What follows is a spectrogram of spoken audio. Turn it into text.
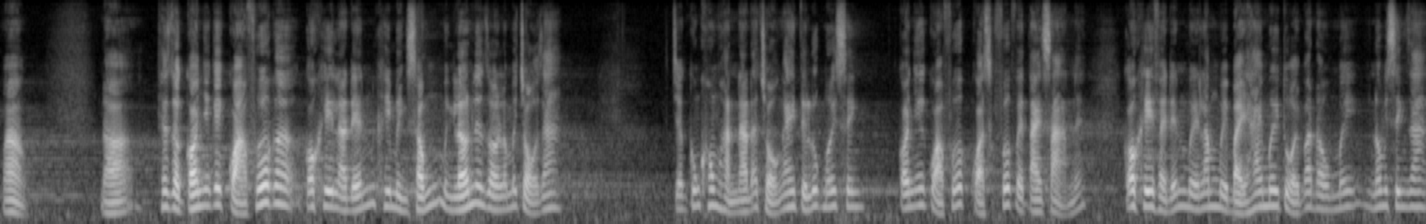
phải không? Đó. Thế rồi có những cái quả phước á, có khi là đến khi mình sống mình lớn lên rồi nó mới trổ ra. Chứ cũng không hẳn là đã trổ ngay từ lúc mới sinh. Có những quả phước quả phước về tài sản đấy có khi phải đến 15, 17, 20 tuổi bắt đầu mới nó mới sinh ra.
